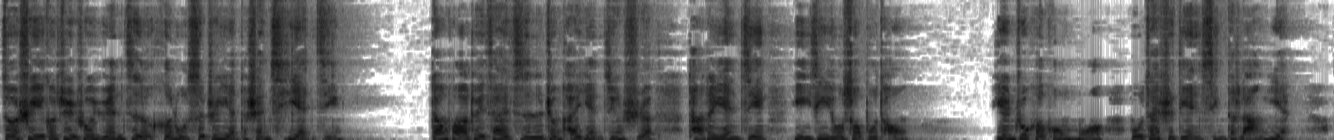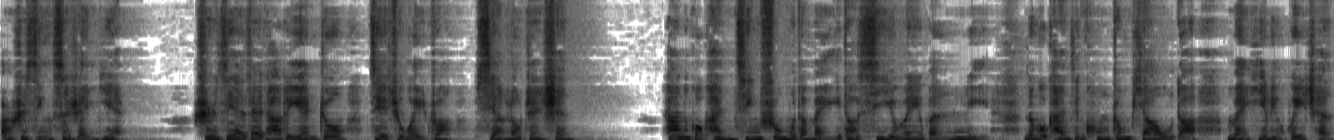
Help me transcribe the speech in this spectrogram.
则是一个据说源自荷鲁斯之眼的神奇眼睛。当法推再次睁开眼睛时，他的眼睛已经有所不同。眼珠和虹膜不再是典型的狼眼，而是形似人眼。世界在他的眼中揭去伪装，显露真身。他能够看清树木的每一道细微纹理，能够看见空中飘舞的每一粒灰尘，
